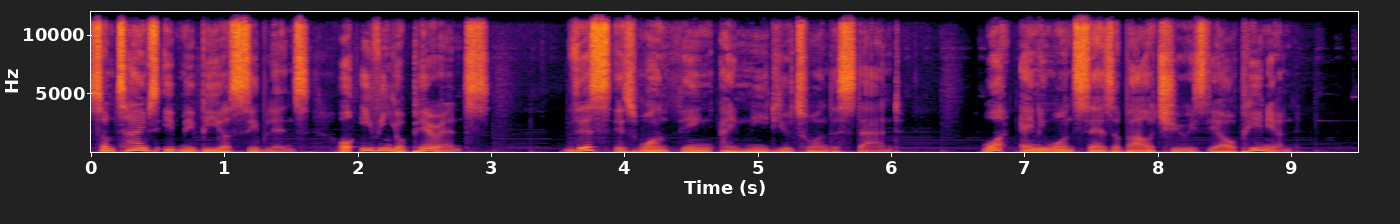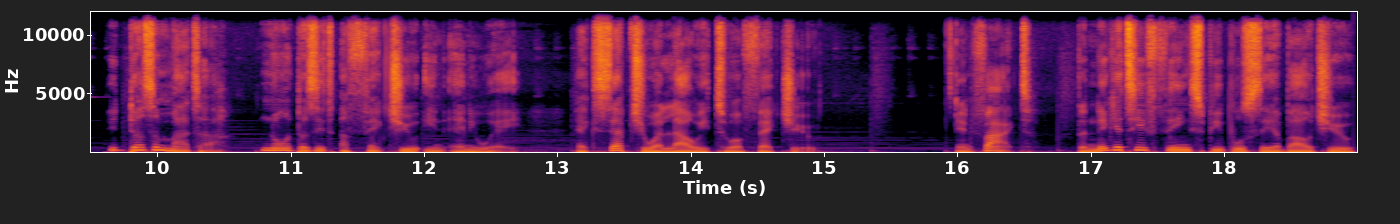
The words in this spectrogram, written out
sometimes it may be your siblings or even your parents. This is one thing I need you to understand. What anyone says about you is their opinion. It doesn't matter nor does it affect you in any way except you allow it to affect you. In fact, the negative things people say about you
